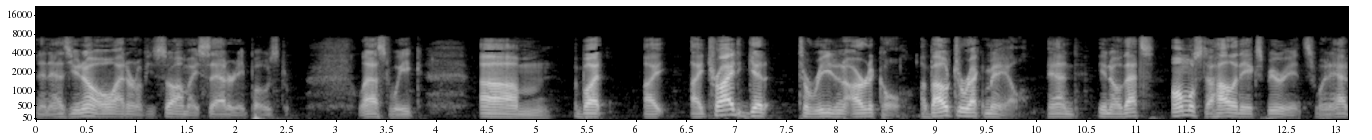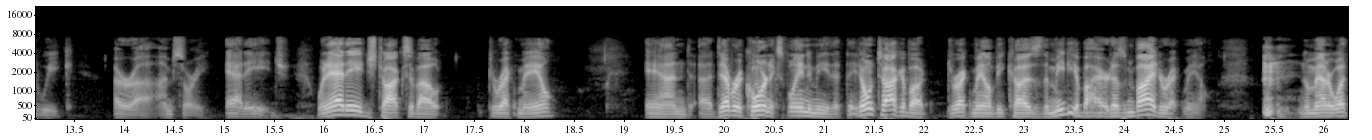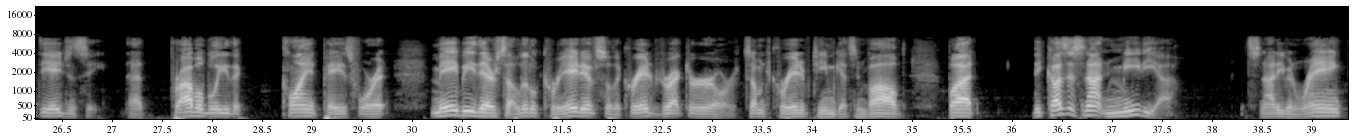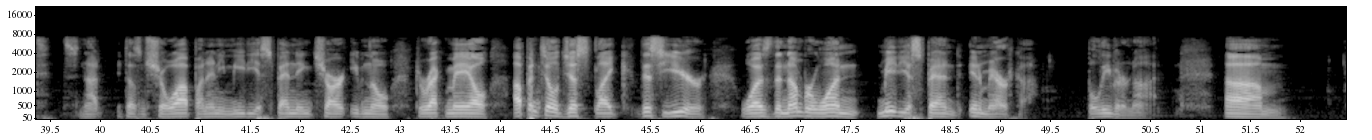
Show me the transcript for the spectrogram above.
And as you know, I don't know if you saw my Saturday post last week. Um, but I I tried to get to read an article about direct mail, and you know that's almost a holiday experience when Ad Week, or uh, I'm sorry, Ad Age, when Ad Age talks about direct mail. And uh, Deborah Korn explained to me that they don't talk about direct mail because the media buyer doesn't buy direct mail, no matter what the agency. That probably the client pays for it. Maybe there's a little creative, so the creative director or some creative team gets involved. But because it's not media, it's not even ranked. It's not. It doesn't show up on any media spending chart, even though direct mail, up until just like this year, was the number one media spend in America. Believe it or not, um,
